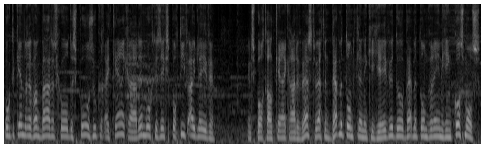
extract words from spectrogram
Ook de kinderen van basisschool De Spoorzoeker uit Kerkrade mochten zich sportief uitleven. In sporthal Kerkrade West werd een badmintonclinic gegeven door badmintonvereniging Cosmos.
